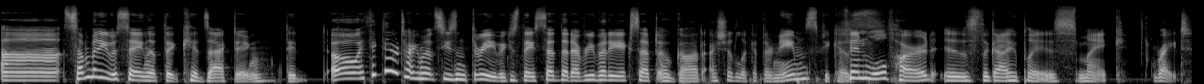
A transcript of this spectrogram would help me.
Uh, somebody was saying that the kids acting did. Oh, I think they were talking about season three because they said that everybody except oh god, I should look at their names because Finn Wolfhard is the guy who plays Mike. right,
